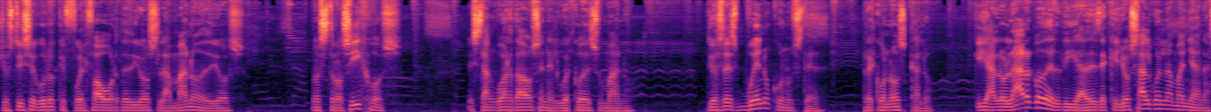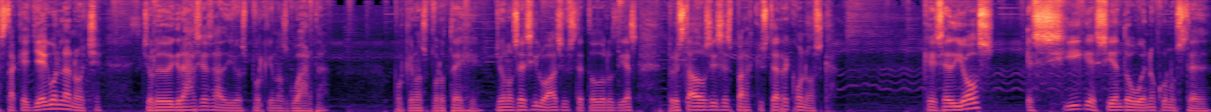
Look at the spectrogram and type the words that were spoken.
Yo estoy seguro que fue el favor de Dios, la mano de Dios. Nuestros hijos están guardados en el hueco de su mano. Dios es bueno con usted, reconózcalo. Y a lo largo del día, desde que yo salgo en la mañana hasta que llego en la noche, yo le doy gracias a Dios porque nos guarda, porque nos protege. Yo no sé si lo hace usted todos los días, pero esta dosis es para que usted reconozca que ese Dios sigue siendo bueno con usted.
